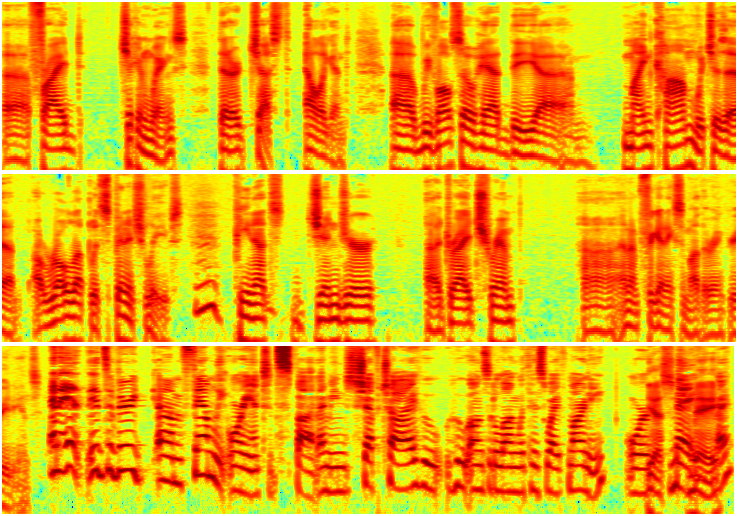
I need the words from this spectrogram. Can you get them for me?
uh, fried chicken wings that are just elegant. Uh, we've also had the um, Mein which is a, a roll up with spinach leaves, Mm. peanuts, ginger, uh, dried shrimp, uh, and I'm forgetting some other ingredients. And it, it's a very um, family-oriented spot. I mean, Chef Chai, who who owns it along with his wife Marnie, or Yes, May, May, right?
